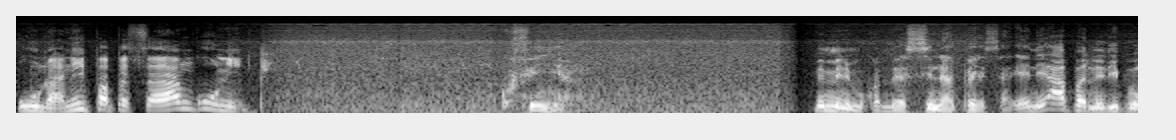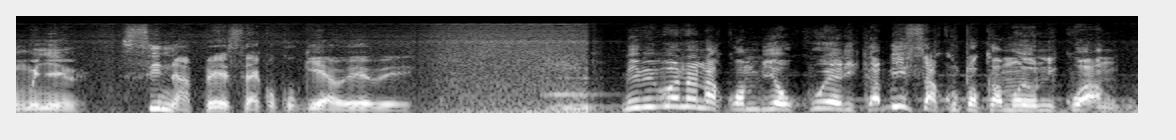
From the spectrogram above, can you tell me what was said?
Unanipa pesa yangu unipi? Kufinya. Mimi nimekwambia sina pesa. Yaani hapa nilipo mwenyewe sina pesa ya kukugea wewe. Mimi bwana, nakwambia ukweli kabisa kutoka moyoni kwangu,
